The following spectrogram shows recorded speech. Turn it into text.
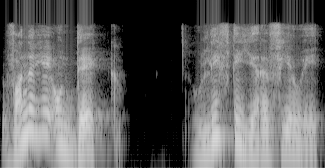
Wanneer jy ontdek hoe lief die Heere vir jou het,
